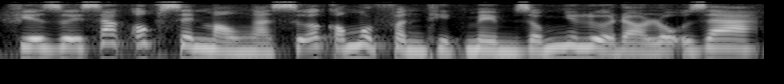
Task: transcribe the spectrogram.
phía dưới xác ốc sen màu ngà sữa có một phần thịt mềm giống như lửa đỏ lộ ra.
